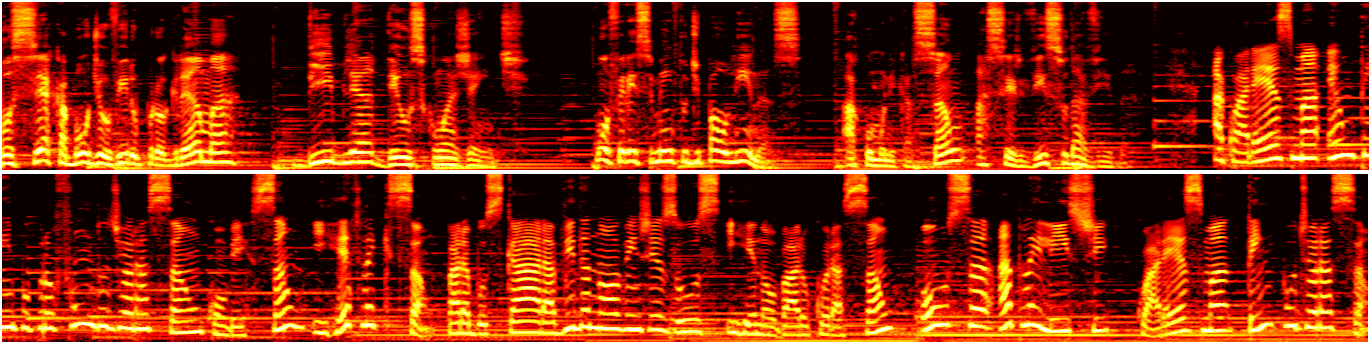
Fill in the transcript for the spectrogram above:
Você acabou de ouvir o programa Bíblia Deus com a Gente. Um oferecimento de Paulinas, a comunicação a serviço da vida. A Quaresma é um tempo profundo de oração, conversão e reflexão. Para buscar a vida nova em Jesus e renovar o coração, ouça a playlist Quaresma Tempo de Oração.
